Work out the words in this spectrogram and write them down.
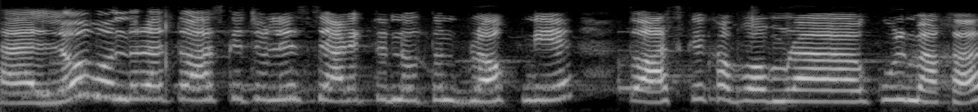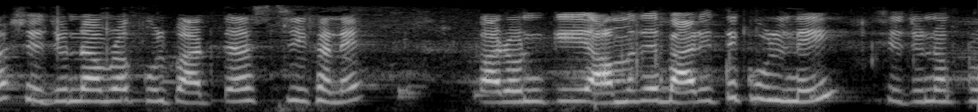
হ্যালো বন্ধুরা, তো আজকে চলে এসেছি আরেকটা নতুন ব্লগ নিয়ে। তো আজকে খাব আমরা কুল মাখা সেই জন্য আমরা কুল পাড়তে আসছি এখানে। কারণ কি আমাদের বাড়িতে কুল নেই, সেজন্য একটু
